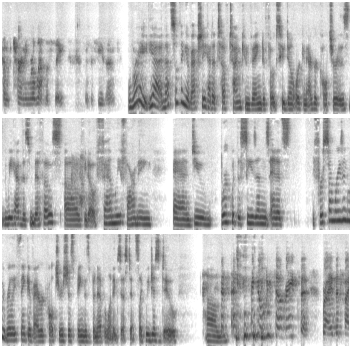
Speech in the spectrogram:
kind of turning relentlessly with the seasons. Right. Yeah. And that's something I've actually had a tough time conveying to folks who don't work in agriculture is we have this mythos of, you know, family farming and you work with the seasons and it's for some reason we really think of agriculture as just being this benevolent existence. Like we just do. Um, it would be so great to rise at 5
